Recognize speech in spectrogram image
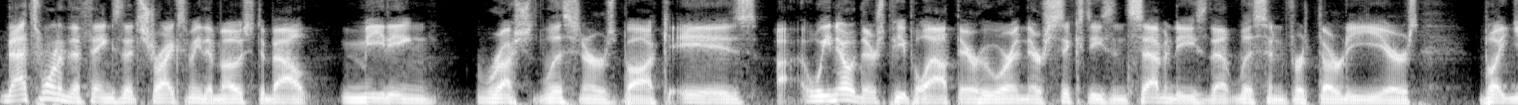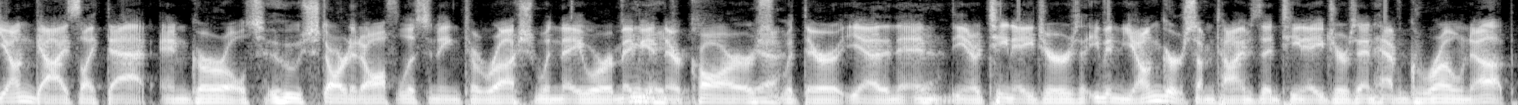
that's one of the things that strikes me the most about meeting Rush listeners, Buck, is uh, we know there's people out there who are in their 60s and 70s that listen for 30 years, but young guys like that and girls who started off listening to Rush when they were maybe teenagers. in their cars yeah. with their, yeah, and, and yeah. you know, teenagers, even younger sometimes than teenagers, and have grown up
